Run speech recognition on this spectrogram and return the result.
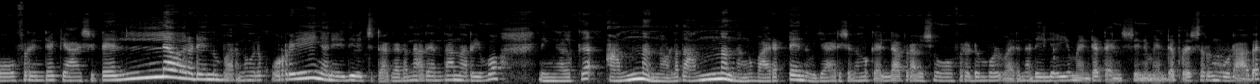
ഓഫറിന്റെ ക്യാഷ് ഇട്ട് എല്ലാവരുടെയും എന്നും പറഞ്ഞ പോലെ കുറേ ഞാൻ എഴുതി വെച്ചിട്ടാണ് കിടന്നത് അതെന്താണെന്നറിയുമ്പോൾ നിങ്ങൾക്ക് അന്നെന്നുള്ളത് അന്നങ്ങ് വരട്ടെ എന്ന് വിചാരിച്ച് നമുക്ക് എല്ലാ പ്രാവശ്യവും ഓഫർ ഇടുമ്പോൾ വരുന്ന ഡിലേയും എന്റെ ടെൻഷനും എന്റെ പ്രഷറും കൂടാതെ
